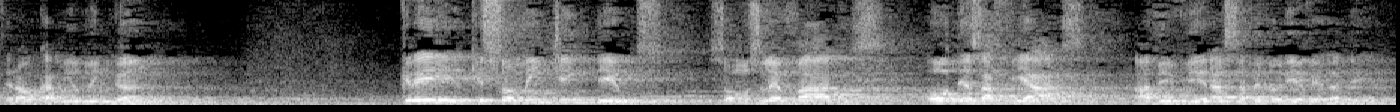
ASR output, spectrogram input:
será o caminho do engano. Creio que somente em Deus somos levados ou desafiados a viver a sabedoria verdadeira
